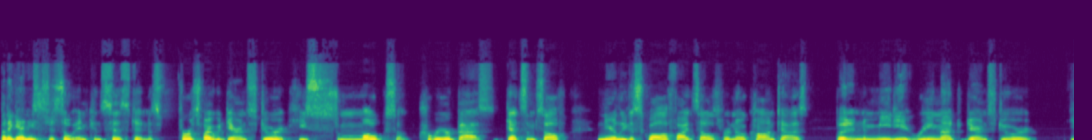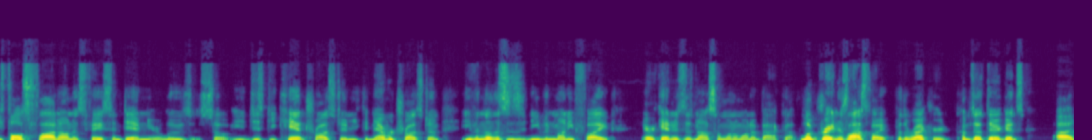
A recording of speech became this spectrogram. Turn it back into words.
But again, he's just so inconsistent. His first fight with Darren Stewart, he smokes him, career best, gets himself nearly disqualified, sells for no contest. But an immediate rematch with Darren Stewart, he falls flat on his face and damn near loses. So you just you can't trust him. You can never trust him, even though this is an even money fight. eryk Anders is not someone I want to back up. Looked great in his last fight, for the record. Comes out there against uh,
